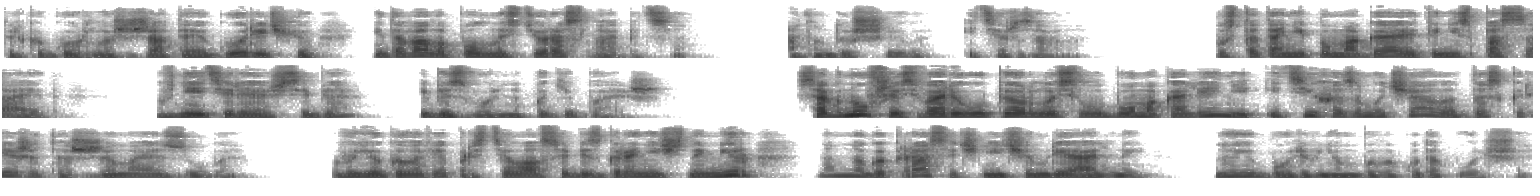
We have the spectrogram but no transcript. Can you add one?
Только горло, сжатое горечью, не давало полностью расслабиться. Оно душило и терзало. Пустота не помогает и не спасает. В ней теряешь себя и безвольно погибаешь. Согнувшись, Варя уперлась лбом о колени и тихо замычала, до скрежета, сжимая зубы. В ее голове простилался безграничный мир, намного красочнее, чем реальный, но и боли в нем было куда больше.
